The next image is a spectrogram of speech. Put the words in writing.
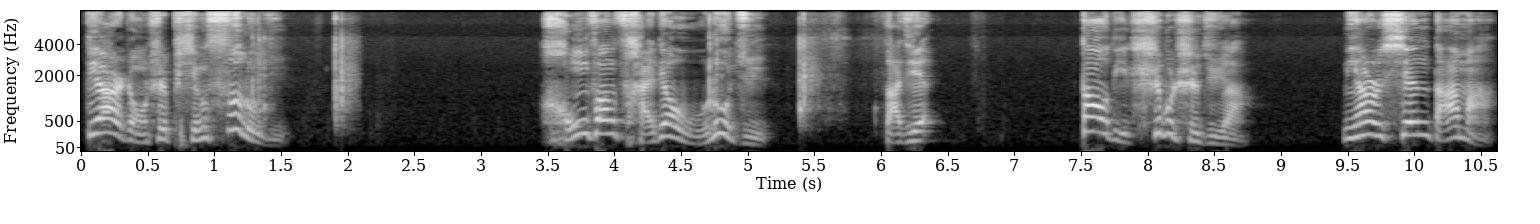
第二种是平四路车，红方踩掉五路车，咋接？到底吃不吃车啊？你要是先打马，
